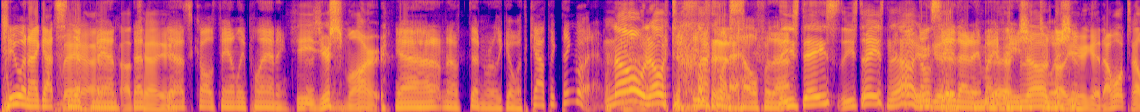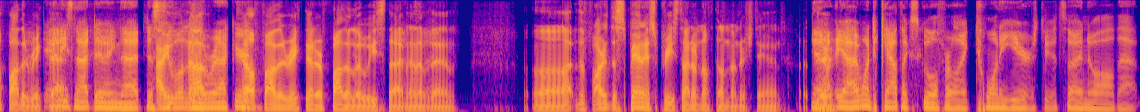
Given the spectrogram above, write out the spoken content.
Two, and I got snipped, man, man. I'll That- tell you. Yeah, it's called family planning. Jeez, you're smart. Yeah, I don't know. It doesn't really go with the Catholic thing, but whatever. No, Yeah. no, it does. You're not going to hell for that. These days, these days, no, you're Don't say that, I might Yeah, raise your no, no, you're good. I won't tell Father Rick that. He's not doing that. Just I will not record. tell Father Rick that or Father Luis that. None of them. Uh, the or the Spanish priest, I don't know if they'll understand. Yeah, They're- yeah. I went to Catholic school for like 20 years, dude. So I know all that.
